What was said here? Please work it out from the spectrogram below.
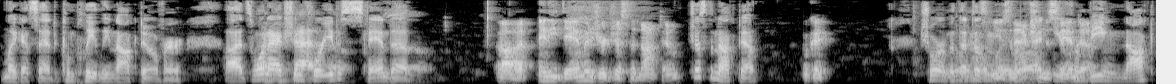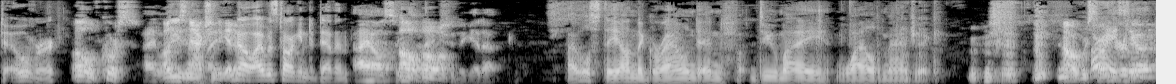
like I said, completely knocked over. Uh, it's one I action that, for you though, to stand up. so- Uh, any damage or just the knockdown? Just the knockdown. Okay. Sure, but that doesn't use an action to stand from up. being knocked over. Oh, of course. I like I'll use an action to get up. No. I was talking to Devin. I also Oh, use an oh. action to get up. I will stay on the ground and f- do my wild magic. oh, we're starting right, early. Dillon.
